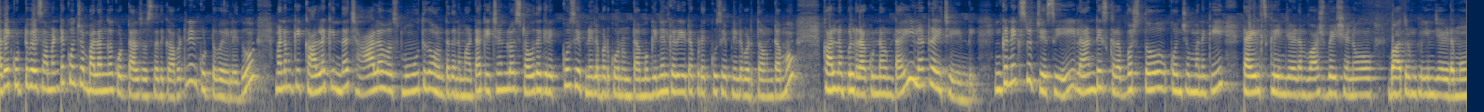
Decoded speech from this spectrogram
అదే కుట్టు వేసామంటే కొంచెం బలంగా కొట్టాల్సి వస్తుంది కాబట్టి నేను కుట్టు వేయలేదు. మనకి కాళ్ళ కింద చాలా స్మూత్గా ఉంటుంది అనమాట కిచెన్లో స్టవ్ దగ్గర ఎక్కువసేపు నిలబడుకొని ఉంటాము. గిన్నెలు కడిగేటప్పుడు ఎక్కువసేపు నిలబడుతూ ఉంటాము. కాళ్ళ నొప్పులు రాకుండా ఉంటాయి. ఇలా ట్రై చేయండి. ఇంకా నెక్స్ట్ వచ్చేసి ఇలాంటి స్క్రబ్బర్స్తో కొంచెం మనకి టైల్స్ క్లీన్ చేయడం వాష్ బేషను బాత్రూమ్ క్లీన్ చేయడము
